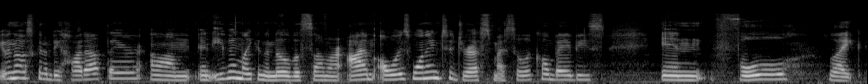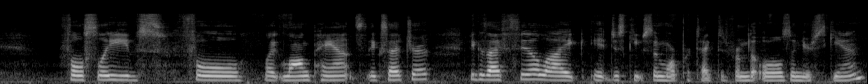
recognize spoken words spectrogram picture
Even though it's gonna be hot out there, um, and even like in the middle of the summer, I'm always wanting to dress my silicone babies in full, like full sleeves, full like long pants, etc. Because I feel like it just keeps them more protected from the oils in your skin.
